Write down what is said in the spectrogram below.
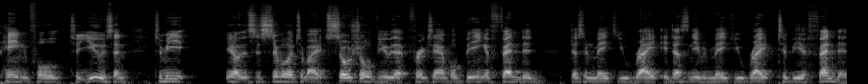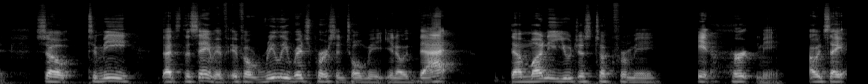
painful to use. And to me, you know, this is similar to my social view that, for example, being offended doesn't make you right. It doesn't even make you right to be offended. So to me, that's the same. If, if a really rich person told me, you know, that the money you just took from me, it hurt me. I would say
